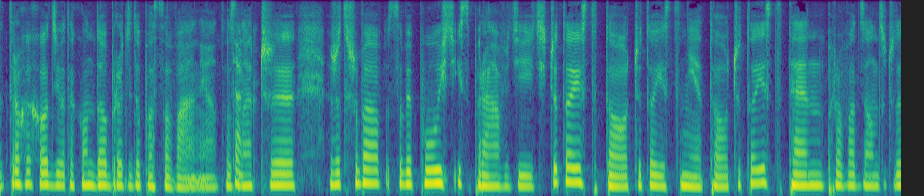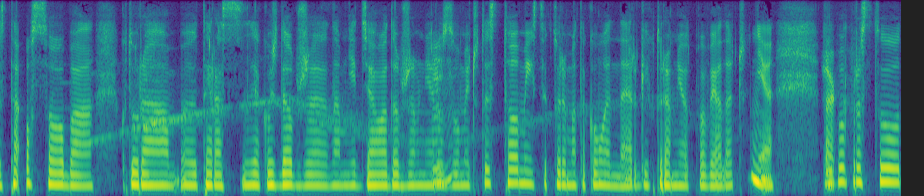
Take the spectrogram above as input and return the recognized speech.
y, trochę chodzi o taką dobroć dopasowania. To tak. znaczy, że trzeba sobie pójść i sprawdzić, czy to jest to, czy to jest nie to, czy to jest ten prowadzący, czy to jest ta osoba, która y, teraz jakoś dobrze na mnie działa, dobrze mnie mhm. rozumie, czy to jest to miejsce, które ma taką energię, która mnie odpowiada, czy nie. Że tak. po prostu,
